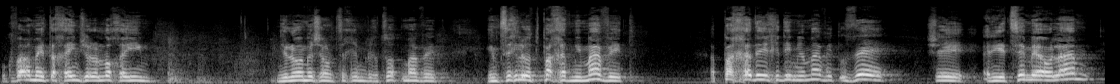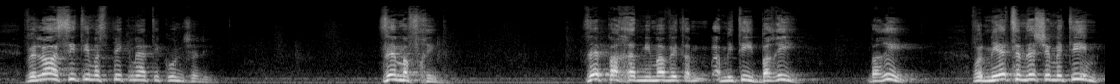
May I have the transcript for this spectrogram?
הוא כבר מת, החיים שלו לא חיים. אני לא אומר שאנחנו צריכים לרצות מוות. אם צריך להיות פחד ממוות, הפחד היחידי ממוות הוא זה שאני אצא מהעולם ולא עשיתי מספיק מהתיקון שלי. זה מפחיד. זה פחד ממוות אמיתי, בריא, בריא. אבל מעצם זה שמתים,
